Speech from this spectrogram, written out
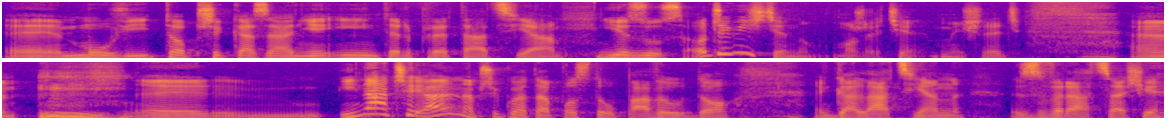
e, mówi to przykazanie i interpretacja Jezusa. Oczywiście, no, możecie myśleć e, e, inaczej, ale na przykład apostoł Paweł do Galacjan zwraca się:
